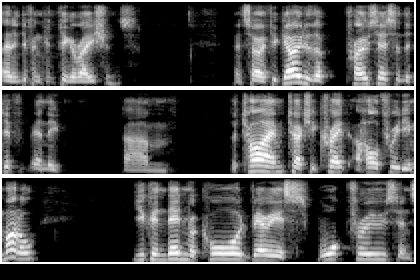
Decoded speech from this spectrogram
and in different configurations. And so if you go to the process and the, diff and the um, the time to actually create a whole 3D model, you can then record various walkthroughs and,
